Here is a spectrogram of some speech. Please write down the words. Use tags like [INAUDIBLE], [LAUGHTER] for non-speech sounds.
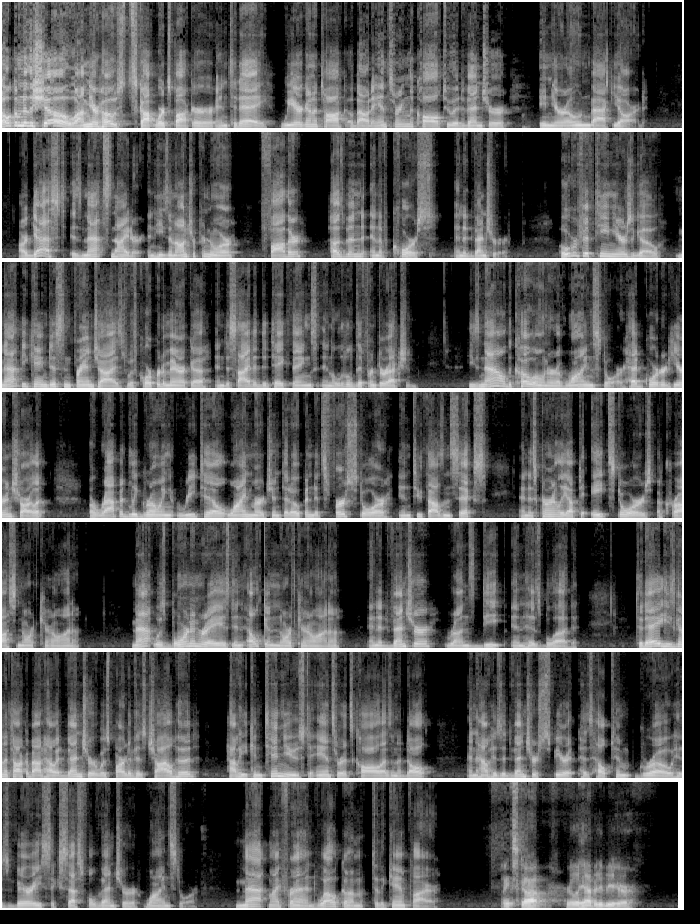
Welcome to the show. I'm your host, Scott Wurzbacher, and today we are going to talk about answering the call to adventure in your own backyard. Our guest is Matt Snyder, and he's an entrepreneur, father, husband, and of course, an adventurer. Over 15 years ago, Matt became disenfranchised with corporate America and decided to take things in a little different direction. He's now the co owner of Wine Store, headquartered here in Charlotte a rapidly growing retail wine merchant that opened its first store in 2006 and is currently up to eight stores across North Carolina. Matt was born and raised in Elkin, North Carolina, and adventure runs deep in his blood. Today, he's going to talk about how adventure was part of his childhood, how he continues to answer its call as an adult, and how his adventure spirit has helped him grow his very successful venture, Wine Store. Matt, my friend, welcome to the campfire. Thanks, Scott. Really happy to be here.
